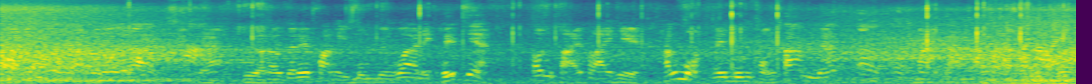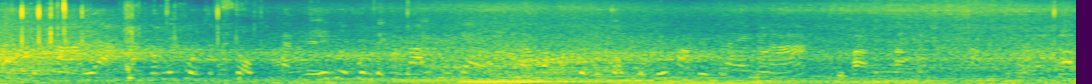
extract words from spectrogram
ตอบที่ช่องทางเราได้นะเผื่อเราจะได้ฟังอีกมุมหนึ่งว่าในคลิปเนี่ย ต้นสายปลายเหตุ ทั้งหมดในมุมของตั้มนะเออเออมาจากท้ายอะก็ไม่ควรจะมาจบแบบนี้คือคุณไปทำร้ายคนแก่แล้วก็ควรจะจบลงด้วยความรุนแรงอะนะ สุภาพเป็นตั้มนะครับ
